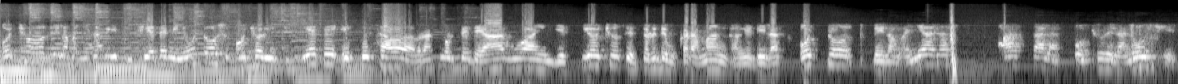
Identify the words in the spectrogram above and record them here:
8 de la mañana, 17 minutos, 8.17. Este sábado habrá cortes de agua en 18 sectores de Bucaramanga, desde las 8 de la mañana hasta las 8 de la noche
